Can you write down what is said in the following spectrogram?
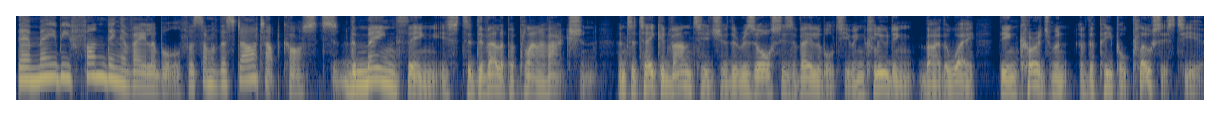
there may be funding available for some of the start-up costs. The main thing is to develop a plan of action and to take advantage of the resources available to you, including, by the way, the encouragement of the people closest to you.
